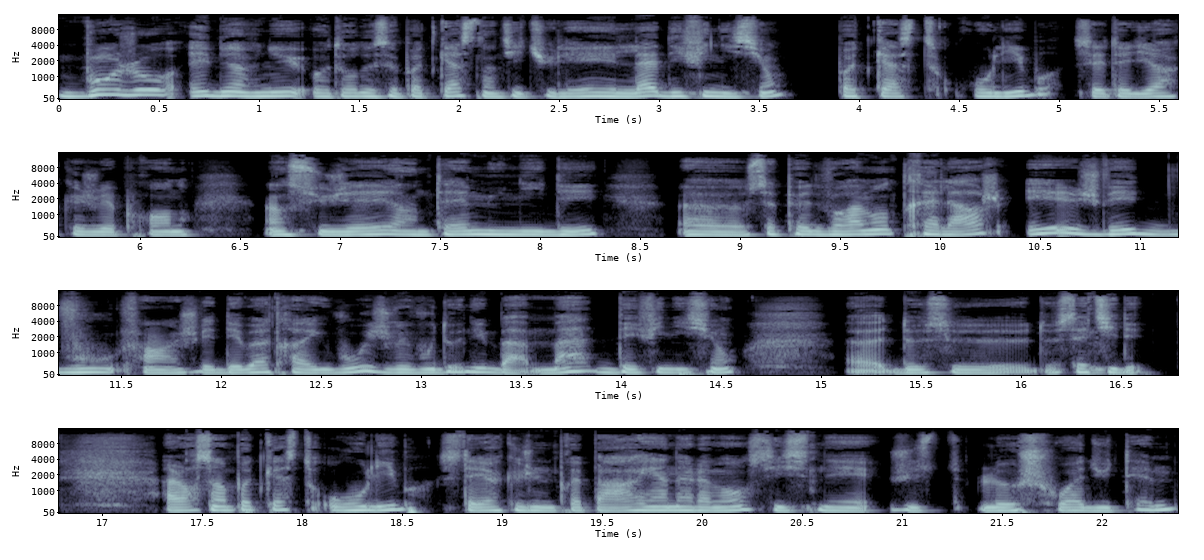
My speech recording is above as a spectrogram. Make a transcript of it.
Bonjour et bienvenue autour de ce podcast intitulé La définition, podcast roue libre, c'est-à-dire que je vais prendre un sujet, un thème, une idée, euh, ça peut être vraiment très large et je vais vous, enfin, je vais débattre avec vous et je vais vous donner bah, ma définition euh, de ce, de cette idée. Alors c'est un podcast roue libre, c'est-à-dire que je ne prépare rien à l'avance si ce n'est juste le choix du thème.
